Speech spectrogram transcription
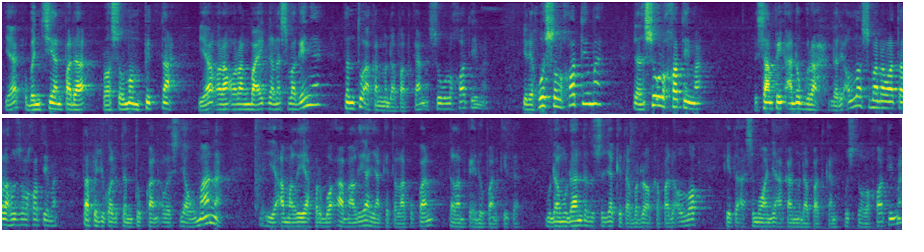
ya kebencian pada Rasul memfitnah, ya orang-orang baik dan lain sebagainya, tentu akan mendapatkan suul khotimah. Jadi husul khotimah dan suul khotimah di samping anugerah dari Allah Subhanahu wa taala husnul khotimah, tapi juga ditentukan oleh sejauh mana ya amaliyah perbuatan amaliyah yang kita lakukan dalam kehidupan kita. Mudah-mudahan tentu saja kita berdoa kepada Allah, kita semuanya akan mendapatkan husnul khotimah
